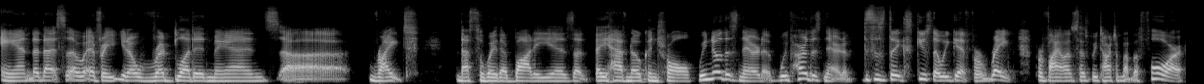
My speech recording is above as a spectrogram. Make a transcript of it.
And that's uh, every you know red blooded man's uh, right. That's the way their body is. That they have no control. We know this narrative. We've heard this narrative. This is the excuse that we get for rape, for violence, as we talked about before.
